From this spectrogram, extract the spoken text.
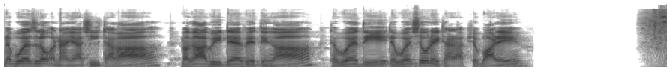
နှစ်ပွဲစလုံးအနိုင်ရရှိထားကမကာဘီတဲဖစ်အသင်းကတပွဲသေးတပွဲရှုံးနေထားတာဖြစ်ပါတယ်။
